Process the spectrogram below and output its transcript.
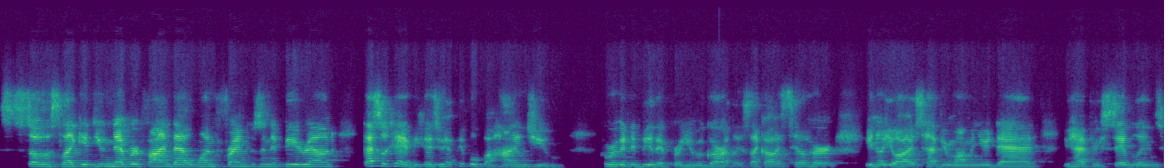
so it's like if you never find that one friend who's going to be around, that's okay because you have people behind you who are going to be there for you regardless. Like I always tell her, you know, you always have your mom and your dad, you have your siblings,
